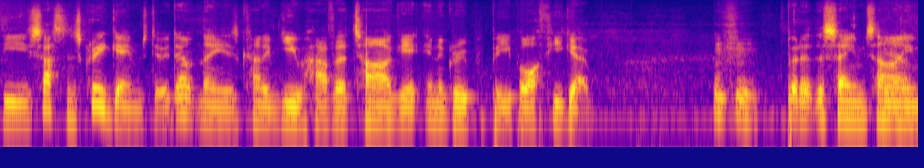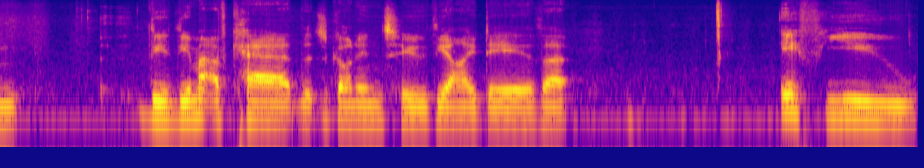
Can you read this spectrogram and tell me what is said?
the Assassin's Creed games do it, don't they? Is kind of you have a target in a group of people, off you go. But at the same time, the the amount of care that's gone into the idea that if you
